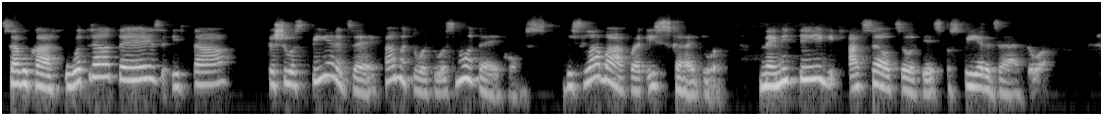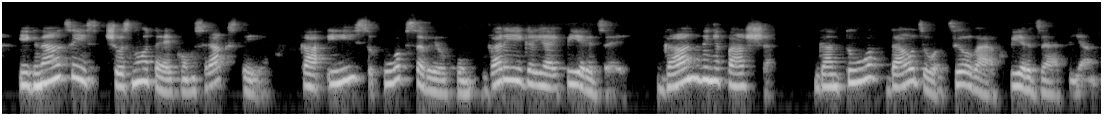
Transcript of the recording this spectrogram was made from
Savukārt otrā tēze ir tā, ka šos pieredzē pamatotos noteikumus vislabāk var izskaidrot, nemitīgi atsaucoties uz pieredzēto. Ignācijas šos noteikumus rakstīja kā īsu kopsavilkumu garīgajai pieredzēji, gan viņa paša, gan to daudzo cilvēku pieredzētajiem,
